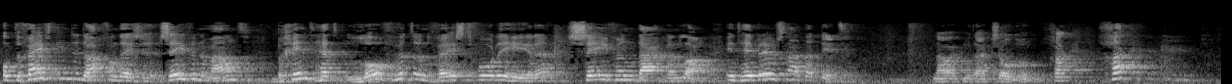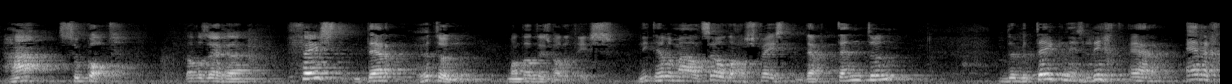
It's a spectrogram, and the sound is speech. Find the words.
Op de vijftiende dag van deze zevende maand begint het loofhuttenfeest voor de heren zeven dagen lang. In het Hebreeuws staat daar dit. Nou, ik moet eigenlijk zo doen. Gak, gak ha sukkot. Dat wil zeggen, feest der hutten. Want dat is wat het is. Niet helemaal hetzelfde als feest der tenten. De betekenis ligt er erg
